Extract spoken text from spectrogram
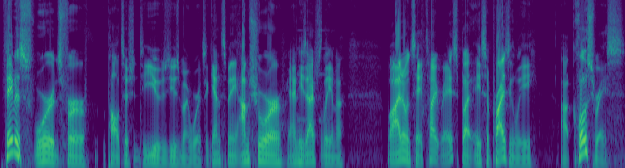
Famous words for a politician to use, use my words against me. I'm sure, and he's actually in a, well, I don't say a tight race, but a surprisingly uh, close race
